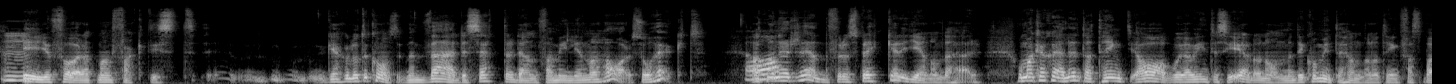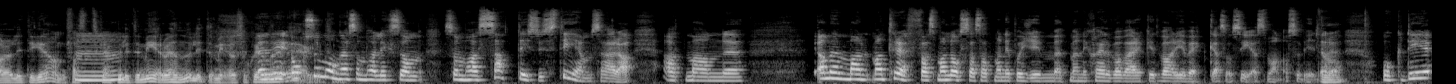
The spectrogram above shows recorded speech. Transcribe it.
Mm. Är ju för att man faktiskt, kanske låter konstigt, men värdesätter den familjen man har så högt. Ja. Att man är rädd för att spräcka genom det här. Och man kanske heller inte har tänkt, ja, jag är intresserad av någon, men det kommer inte hända någonting fast bara lite grann. Fast kanske lite mer och ännu lite mer och så skenar Mm. Men det är också liksom. många som har, liksom, som har satt det i system så här att man Ja men man, man träffas, man låtsas att man är på gymmet men i själva verket varje vecka så ses man och så vidare. Och det,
